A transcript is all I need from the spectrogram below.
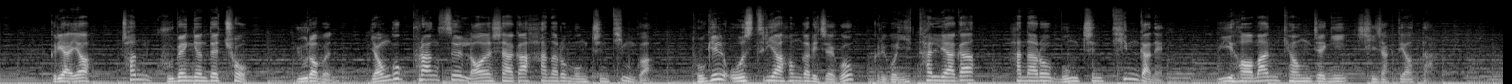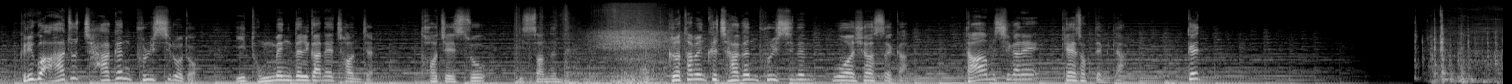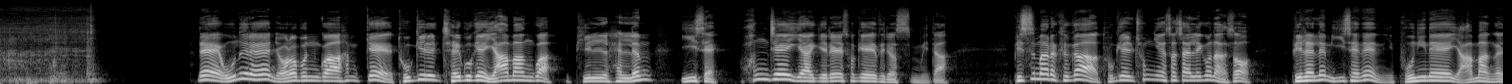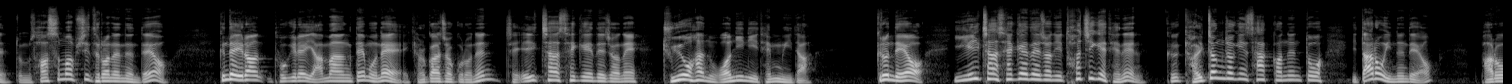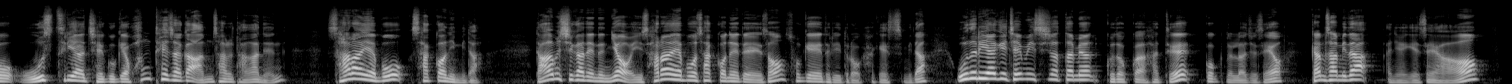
그리하여 1900년대 초 유럽은 영국, 프랑스, 러시아가 하나로 뭉친 팀과 독일, 오스트리아 헝가리 제국 그리고 이탈리아가 하나로 뭉친 팀 간의 위험한 경쟁이 시작되었다. 그리고 아주 작은 불씨로도 이 동맹들 간의 전쟁 터질 수 있었는데 그렇다면 그 작은 불씨는 무엇이었을까? 다음 시간에 계속됩니다. 끝. 네, 오늘은 여러분과 함께 독일 제국의 야망과 빌헬름 2세 황제의 이야기를 소개해 드렸습니다. 비스마르크가 독일 총리에서 잘리고 나서 빌헬름 2세는 본인의 야망을 좀 서슴없이 드러냈는데요. 근데 이런 독일의 야망 때문에 결과적으로는 제1차 세계대전의 주요한 원인이 됩니다. 그런데요, 이 1차 세계대전이 터지게 되는 그 결정적인 사건은 또 따로 있는데요. 바로 오스트리아 제국의 황태자가 암살을 당하는 사라예보 사건입니다. 다음 시간에는요, 이 사라예보 사건에 대해서 소개해 드리도록 하겠습니다. 오늘 이야기 재미있으셨다면 구독과 하트 꼭 눌러주세요. 감사합니다. 안녕히 계세요.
